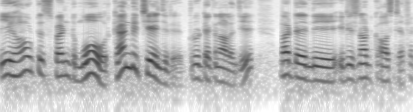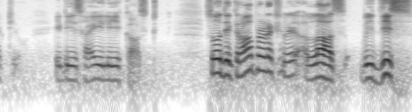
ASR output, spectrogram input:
you have to spend more, can be changed through technology, but uh, the, it is not cost effective, it is highly cost. So, the crop production loss with this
